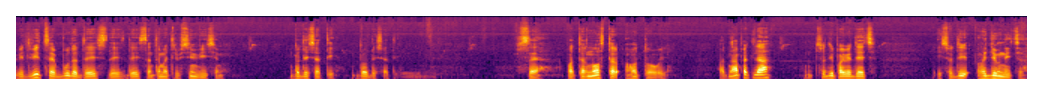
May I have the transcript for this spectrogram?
Відвід це буде десь, десь, десь сантиметрів 7-8. До 10. До 10. Все. Патерностер готовий. Одна петля, сюди повідець і сюди годівниця.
